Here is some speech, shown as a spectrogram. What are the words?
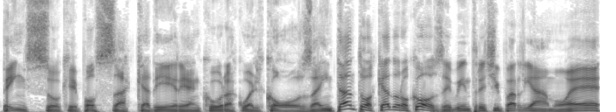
penso che possa accadere ancora qualcosa. Intanto accadono cose mentre ci parliamo. Eh?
